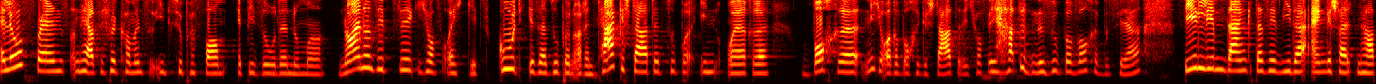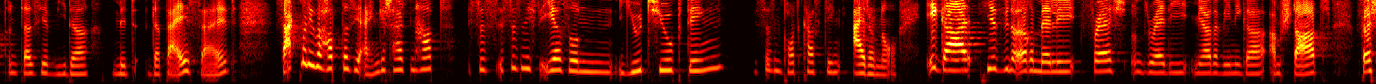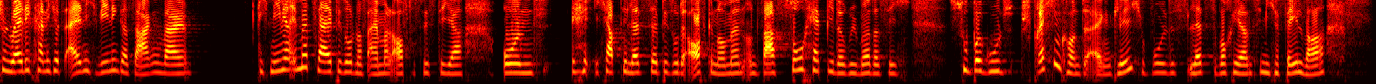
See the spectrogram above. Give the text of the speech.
Hello Friends und herzlich willkommen zu Eat to Perform Episode Nummer 79. Ich hoffe, euch geht's gut. Ihr seid super in euren Tag gestartet, super in eure Woche, nicht eure Woche gestartet. Ich hoffe, ihr hattet eine super Woche bisher. Vielen lieben Dank, dass ihr wieder eingeschalten habt und dass ihr wieder mit dabei seid. Sagt man überhaupt, dass ihr eingeschalten habt? Ist das, ist das nicht eher so ein YouTube-Ding? Ist das ein Podcast-Ding? I don't know. Egal, hier ist wieder eure Melly, fresh und ready, mehr oder weniger am Start. Fresh und ready kann ich jetzt eigentlich weniger sagen, weil ich nehme ja immer zwei Episoden auf einmal auf, das wisst ihr ja. Und ich habe die letzte Episode aufgenommen und war so happy darüber, dass ich super gut sprechen konnte eigentlich, obwohl das letzte Woche ja ein ziemlicher Fail war.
